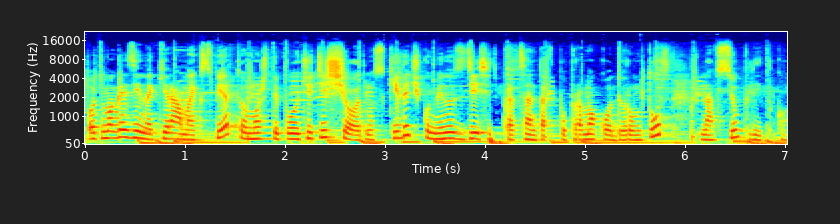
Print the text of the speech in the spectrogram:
От магазина Керама Эксперт вы можете получить еще одну скидочку минус 10% по промокоду RoomTours на всю плитку.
